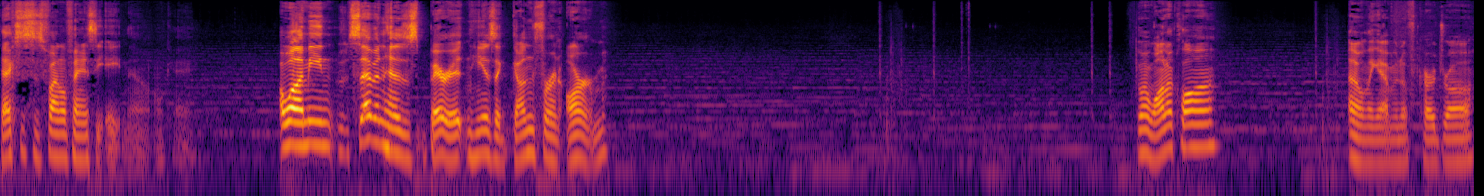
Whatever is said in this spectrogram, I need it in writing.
Texas is Final Fantasy VIII now, okay. Oh, well, I mean, 7 has Barret, and he has a gun for an arm. Do I want a claw? I don't think I have enough card draw.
